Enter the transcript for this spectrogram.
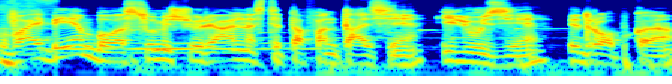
В IBM була сумішю реальності та фантазії, ілюзії, підробкою.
